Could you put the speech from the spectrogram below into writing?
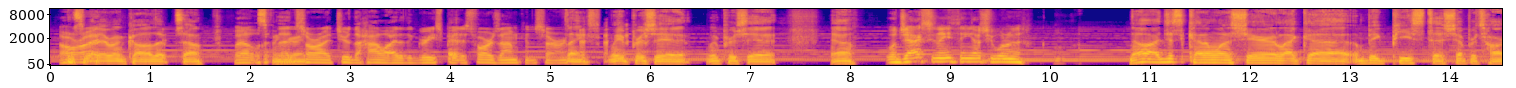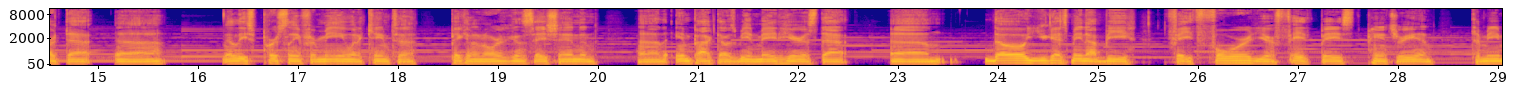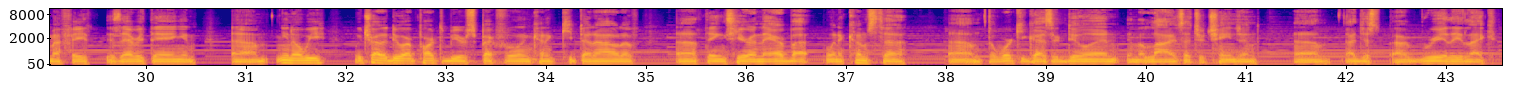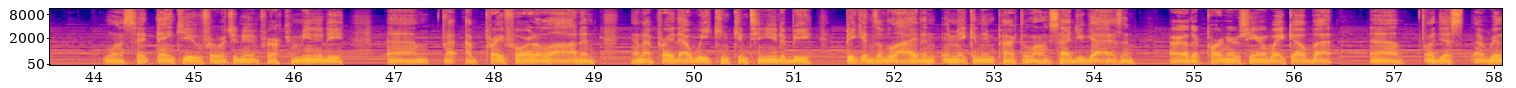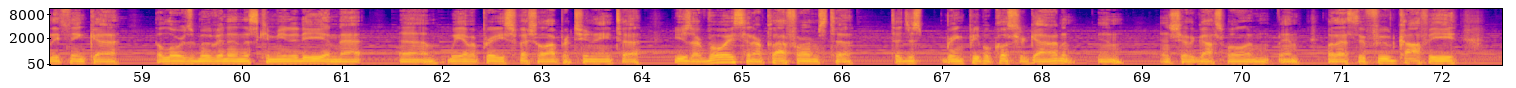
All That's what everyone calls it. So Well, that's great. all right. You're the highlight of the grease pit as far as I'm concerned. thanks. we appreciate it. We appreciate it. Yeah. Well, Jackson, anything else you want to? No, I just kind of want to share like uh, a big piece to Shepherd's Heart that, uh, at least personally for me, when it came to picking an organization and uh, the impact that was being made here, is that um, though you guys may not be faith forward, you're faith based pantry, and to me, my faith is everything. And um, you know, we we try to do our part to be respectful and kind of keep that out of uh, things here and there. But when it comes to um, the work you guys are doing and the lives that you're changing. Um, I just, I really like want to say thank you for what you're doing for our community. Um, I, I pray for it a lot, and and I pray that we can continue to be beacons of light and, and make an impact alongside you guys and our other partners here in Waco. But uh, I just, I really think uh, the Lord's moving in this community, and that um, we have a pretty special opportunity to use our voice and our platforms to to just bring people closer to God and and, and share the gospel and, and whether that's through food, coffee,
